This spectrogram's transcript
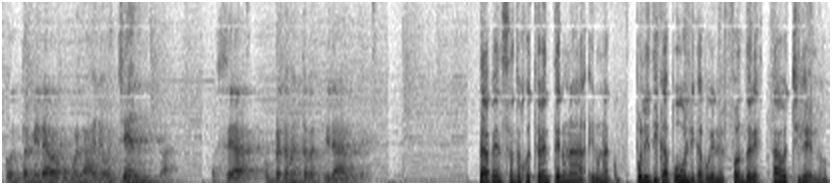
contaminado como en los años 80, o sea, completamente respirable. Estaba pensando justamente en una, en una política pública, porque en el fondo el Estado chileno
